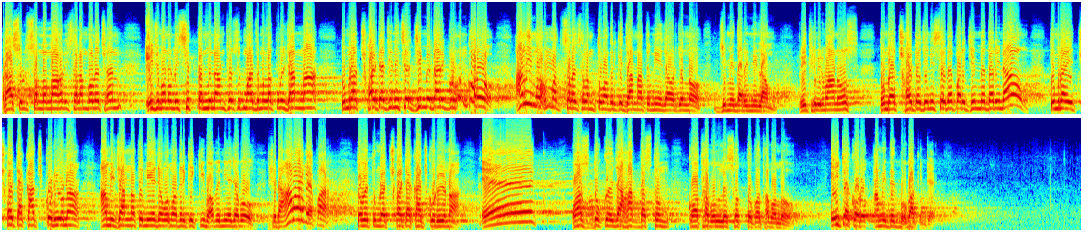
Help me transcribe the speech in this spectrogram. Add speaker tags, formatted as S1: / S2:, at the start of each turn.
S1: রাসুল সাল্লাম বলেছেন, ইজমানুল মিন তোমরা ছয়টা জিনিসের জিম্মেদারি গ্রহণ করো। আমি মোহাম্মদ তোমাদেরকে জান্নাতে নিয়ে যাওয়ার জন্য জিম্মেদারি নিলাম। পৃথিবীর মানুষ, তোমরা ছয়টা জিনিসের ব্যাপারে জিম্মেদারি নাও, তোমরা এই ছয়টা কাজ করিও না। আমি জান্নাতে নিয়ে যাব, তোমাদেরকে কীভাবে নিয়ে যাব সেটা আমার ব্যাপার। তবে তোমরা ছয়টা কাজ করিও না। এক, অসদকে যা হাত দাস্তম, কথা বললে সত্য কথা বলো। এইটা করো, আমি দেখব বাকিটা।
